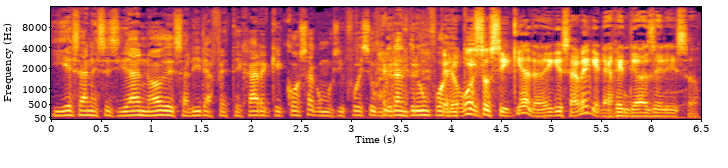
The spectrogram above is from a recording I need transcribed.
y esa necesidad no de salir a festejar qué cosa como si fuese un gran triunfo Pero de vos qué. sos psiquiatra, hay que saber que la gente va a hacer eso.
